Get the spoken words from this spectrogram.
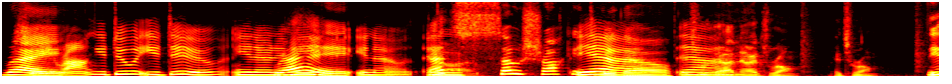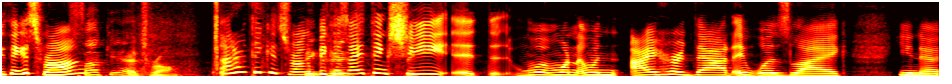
She Right. ain't wrong. You do what you do. You know what I mean? Right. You know. And That's so shocking yeah. to me, though. It's, Yeah. uh, no, it's wrong. It's wrong. you think it's wrong? Fuck yeah, it's wrong. I don't think it's wrong because, Because- I think she it, when when when I heard that it was like you know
